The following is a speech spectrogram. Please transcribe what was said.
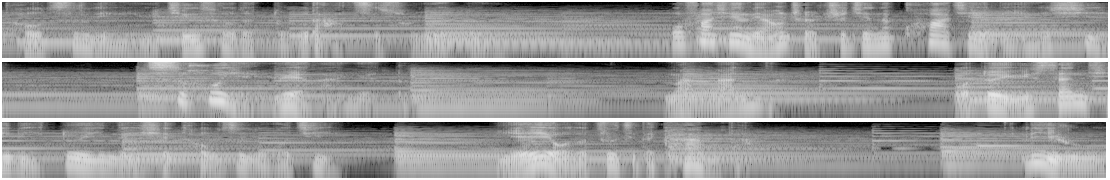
投资领域经受的毒打次数越多。我发现两者之间的跨界联系似乎也越来越多。慢慢的，我对于《三体》里对应的一些投资逻辑也有了自己的看法。例如，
